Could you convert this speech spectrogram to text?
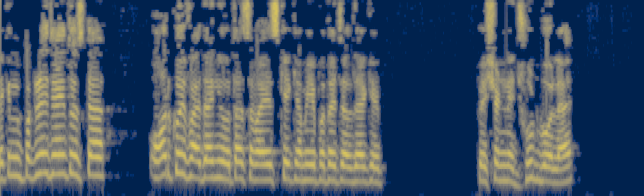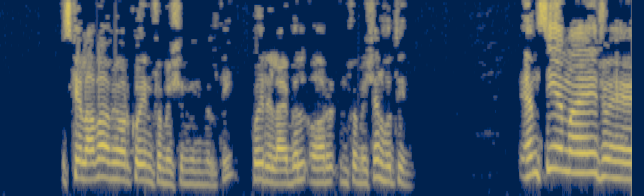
لیکن پکڑے جائیں تو اس کا اور کوئی فائدہ نہیں ہوتا سوائے اس کے کہ ہمیں یہ پتا چل جائے کہ پیشنٹ نے جھوٹ بولا ہے اس کے علاوہ ہمیں اور کوئی انفارمیشن نہیں ملتی کوئی ریلائبل اور انفارمیشن ہوتی نہیں ایم سی ایم آئی جو ہے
